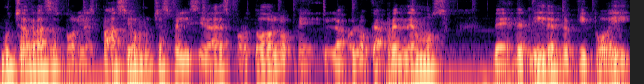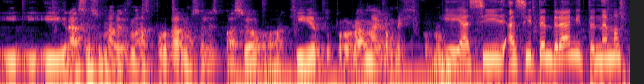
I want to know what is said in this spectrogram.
muchas gracias por el espacio, muchas felicidades por todo lo que, lo, que aprendemos de, de, ti, de tu equipo y, gracias una vez más por darnos el espacio aquí en tu programa Aeroméxico. ¿no? Y así, así tendrán y tenemos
